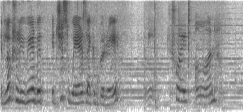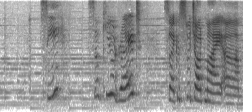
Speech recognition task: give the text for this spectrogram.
it looks really weird, but it just wears like a beret. Let me try it on. See? So cute, right? So I could switch out my um,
